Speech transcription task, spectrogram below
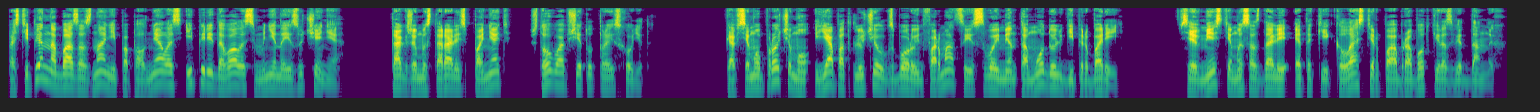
Постепенно база знаний пополнялась и передавалась мне на изучение. Также мы старались понять, что вообще тут происходит. Ко всему прочему, я подключил к сбору информации свой ментамодуль Гиперборей. Все вместе мы создали этакий кластер по обработке разведданных.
